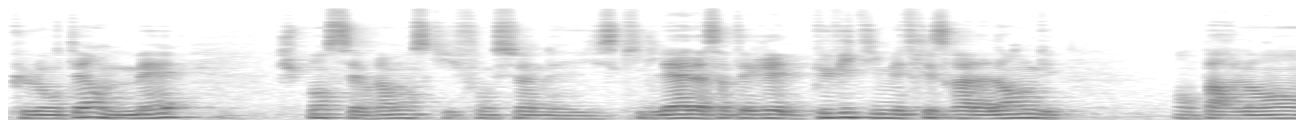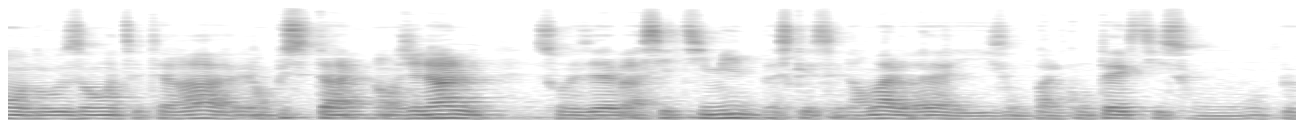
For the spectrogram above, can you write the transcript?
plus long terme, mais je pense que c'est vraiment ce qui fonctionne et ce qui l'aide à s'intégrer. Plus vite il maîtrisera la langue en parlant, en osant, etc. Et en plus, en général, ce sont des élèves assez timides parce que c'est normal, voilà, ils n'ont pas le contexte, ils sont un peu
